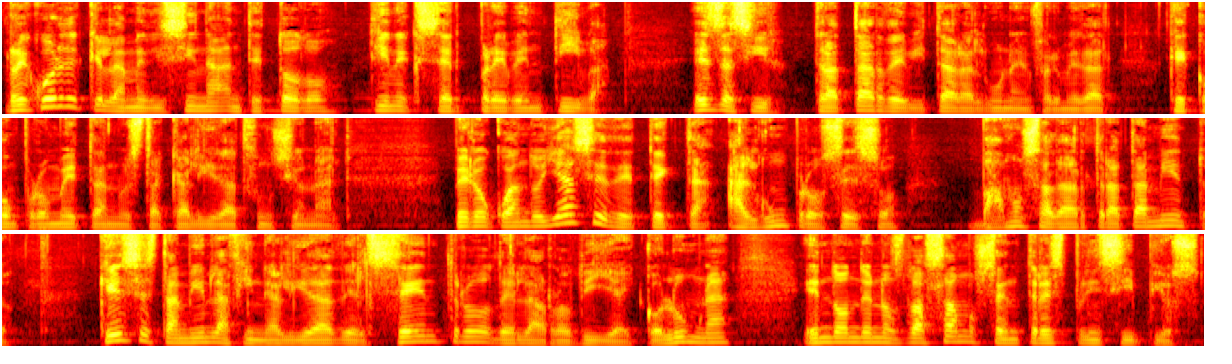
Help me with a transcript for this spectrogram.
Recuerde que la medicina, ante todo, tiene que ser preventiva, es decir, tratar de evitar alguna enfermedad que comprometa nuestra calidad funcional. Pero cuando ya se detecta algún proceso, vamos a dar tratamiento, que esa es también la finalidad del centro de la rodilla y columna, en donde nos basamos en tres principios.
